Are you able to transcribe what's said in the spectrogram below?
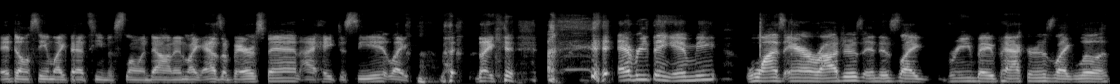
it don't seem like that team is slowing down. And like as a Bears fan, I hate to see it. Like, like everything in me wants Aaron Rodgers and this like Green Bay Packers like little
